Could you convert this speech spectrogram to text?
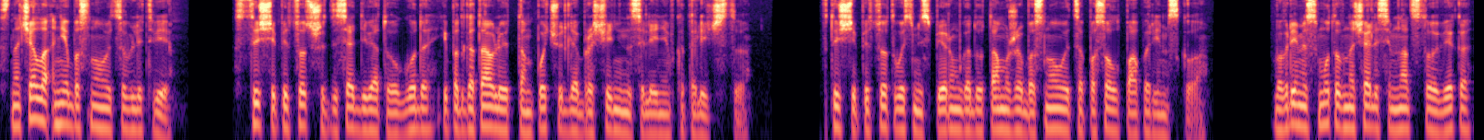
Сначала они обосновываются в Литве с 1569 года и подготавливают там почву для обращения населения в католичество. В 1581 году там уже обосновывается посол Папы Римского. Во время смуты в начале 17 века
